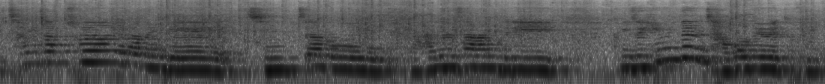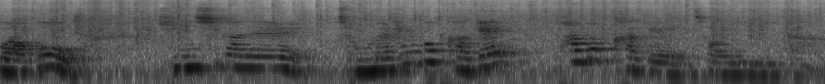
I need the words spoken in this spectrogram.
이 창작 초연이라는 게 진짜로 많은 사람들이 굉장히 힘든 작업임에도 불구하고 긴 시간을 정말 행복하게, 화목하게 저희가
